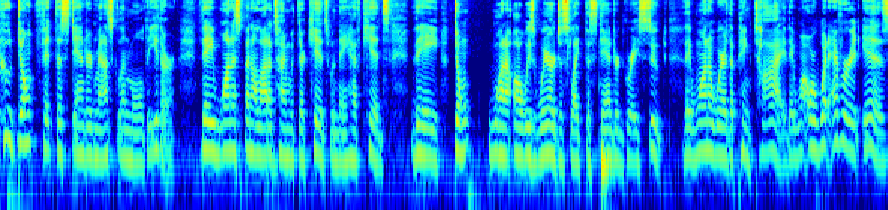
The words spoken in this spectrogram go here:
who don't fit the standard masculine mold either. They want to spend a lot of time with their kids when they have kids. They don't want to always wear just like the standard gray suit. They want to wear the pink tie. They want or whatever it is.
